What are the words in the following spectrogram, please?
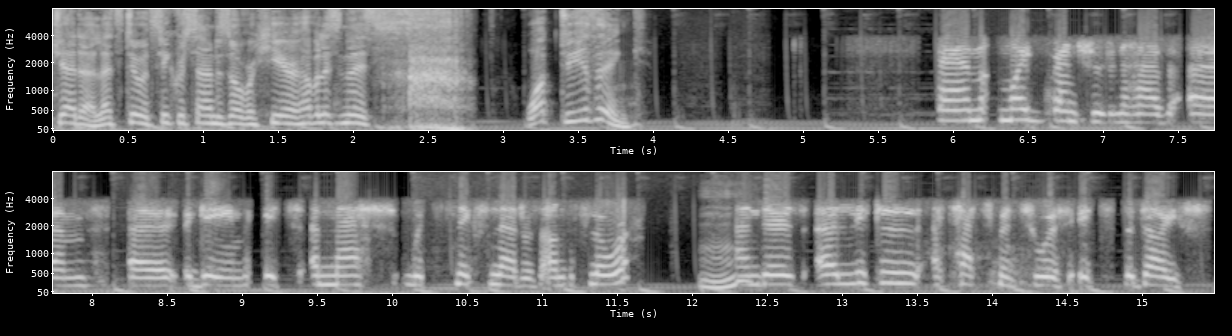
Jeddah. Let's do it. Secret Sound is over here. Have a listen to this. What do you think? Um, my grandchildren have um, a, a game. It's a mat with snakes and ladders on the floor, and there's a little attachment to it. It's the dice,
